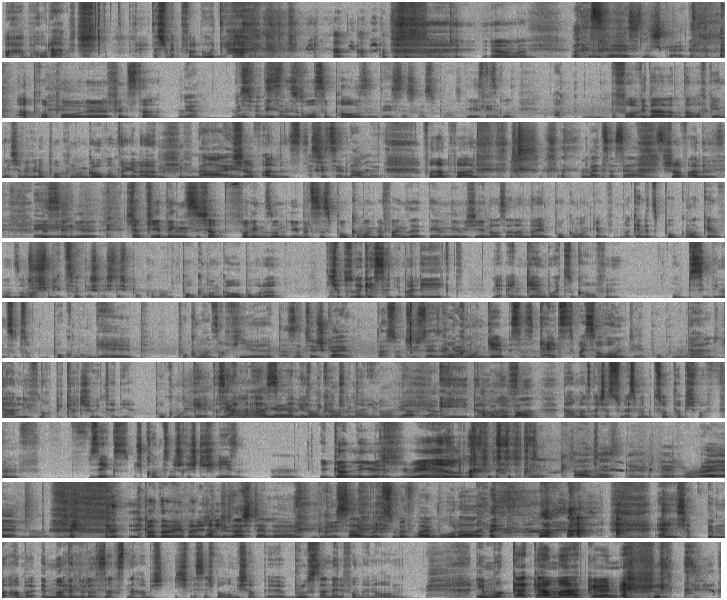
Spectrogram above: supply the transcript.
Oh, Bruder, das schmeckt voll gut, ja. Ja, Mann. Was eine Hässlichkeit. Apropos äh, Finster. Ja, Miss Finster. Disneys große Pause. Disneys große Pause. Disneys Okay. große. Ab, bevor wir da, darauf gehen, ich habe mir wieder Pokémon Go runtergeladen. Nein. Ich auf alles. Was willst du denn damit? Fahrradfahren. Meinst du das ernst? Ich auf alles. Ey. Bisschen hier. Ich habe hier Dings. Ich habe vorhin so ein übelstes Pokémon gefangen. Seitdem nehme ich jeden auseinander in Pokémon-Kämpfen. Man kann jetzt Pokémon-Kämpfe und so Du machen. spielst wirklich richtig Pokémon? Pokémon Go, Bruder. Ich habe sogar gestern überlegt, mir einen Gameboy zu kaufen, um ein bisschen Dinge zu zocken. Pokémon Gelb, Pokémon Saphir. Das ist natürlich geil. Das ist natürlich sehr, sehr geil. Pokémon Gelb ist das geilste. Weißt du warum? Da, da lief noch Pikachu hinter dir. Pokémon Gelb, das ja, allererste. ja, ja, da lief genau, genau, Pikachu genau, hinter dir. genau. Ja, ja. Ey, damals, da. ne, damals, als ich das zum ersten Mal gezockt habe, ich war fünf, sechs, ich konnte nicht richtig lesen. Mhm. Ich konnte nicht richtig lesen. Kann nicht richtig reden. Ich konnte auf jeden Fall nicht An richtig dieser Stelle Grüße an Will Smith, mein Bruder. Ey, ich habe immer, aber immer, wenn du das sagst, ne, habe ich, ich weiß nicht warum, ich habe äh, Bruce Darnell vor meinen Augen. Ich muss Kaka machen.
